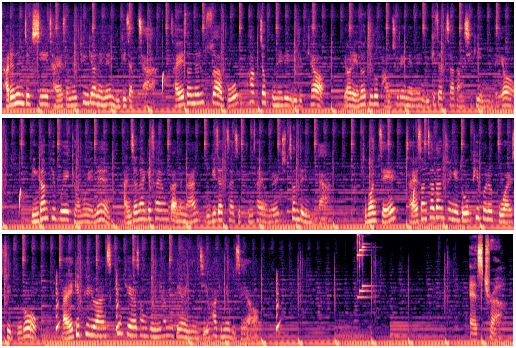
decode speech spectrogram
바르는 즉시 자외선을 튕겨내는 무기자차, 자외선을 흡수하고 화학적 분해를 일으켜 열 에너지로 방출해내는 유기자차 방식이 있는데요. 민감 피부의 경우에는 안전하게 사용 가능한 무기자차 제품 사용을 추천드립니다. 두 번째, 자외선 차단 중에도 피부를 보호할 수 있도록 나에게 필요한 스킨케어 성분이 함유되어 있는지 확인해 보세요. Estra.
